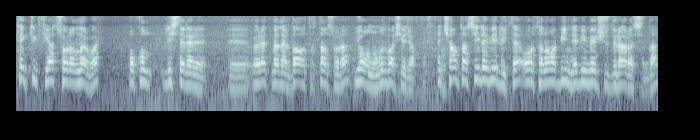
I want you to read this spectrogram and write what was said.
tek tük fiyat soranlar var. Okul listeleri e, öğretmenler dağıttıktan sonra yoğunluğumuz başlayacaktır. Çantasıyla birlikte ortalama 1000 ile 1500 lira arasında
